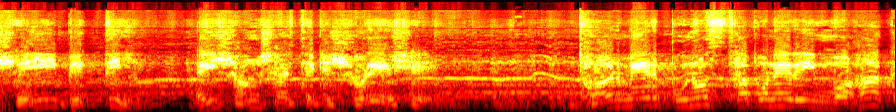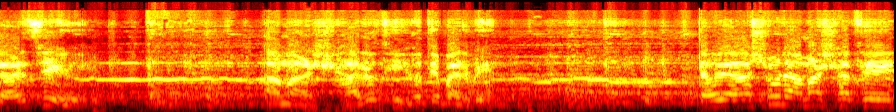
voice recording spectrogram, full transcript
সেই ব্যক্তি এই সংসার থেকে সরে এসে ধর্মের পুনঃস্থাপনের এই মহাকার্যে আমার সারথি হতে পারবেন। তাহলে আসুন আমার সাথে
